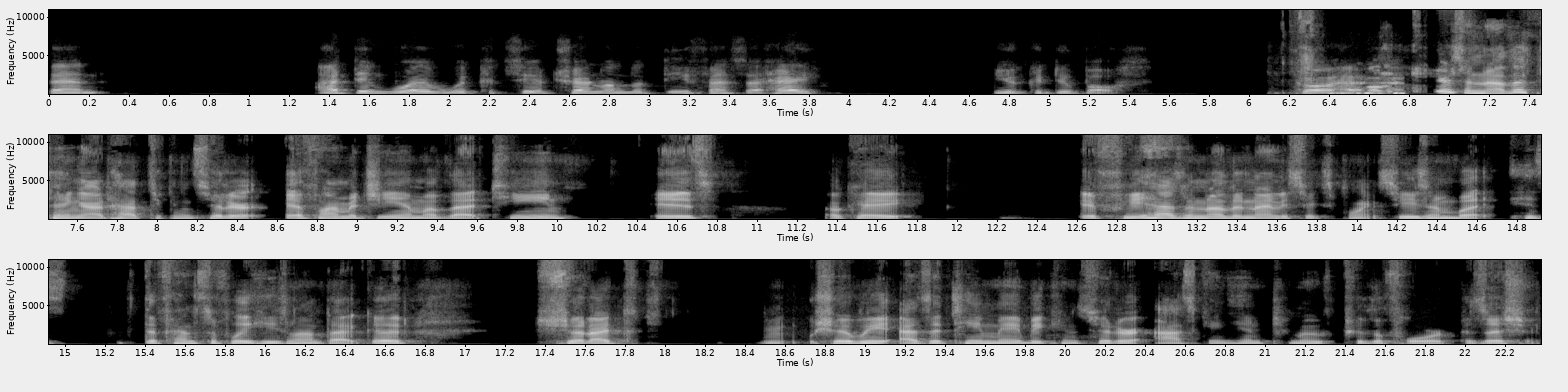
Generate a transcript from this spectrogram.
then I think we we could see a trend on the defense that hey, you could do both. Go ahead. Well, here's another thing I'd have to consider if I'm a GM of that team is okay, if he has another 96 point season, but his defensively he's not that good, should I should we as a team maybe consider asking him to move to the forward position?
